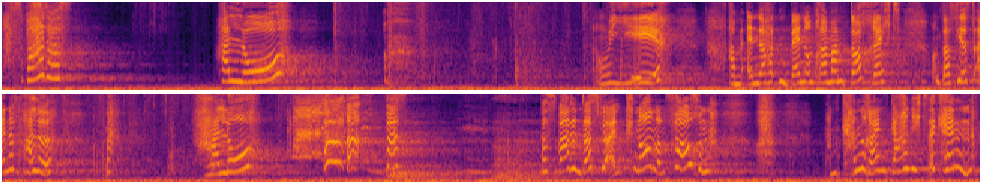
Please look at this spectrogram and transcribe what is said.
Was war das? Hallo? Oh je. Am Ende hatten Ben und Raman doch recht. Und das hier ist eine Falle. Hallo? Für ein Knurren und Fauchen? Man kann rein gar nichts erkennen.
